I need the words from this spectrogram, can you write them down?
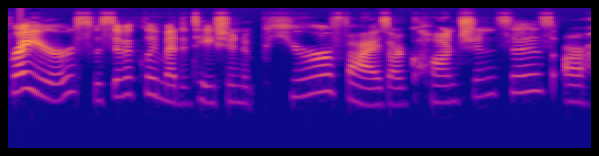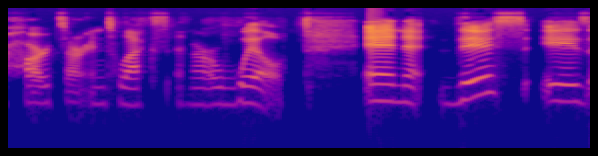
prayer, specifically meditation, purifies our consciences, our hearts, our intellects, and our will. And this is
